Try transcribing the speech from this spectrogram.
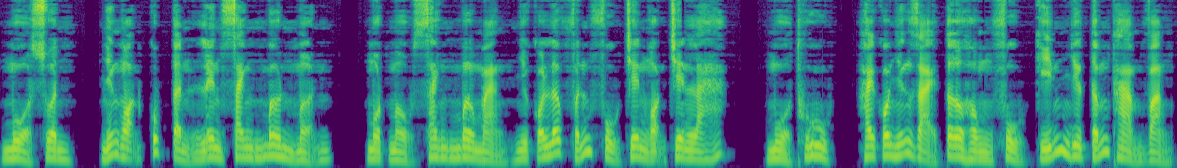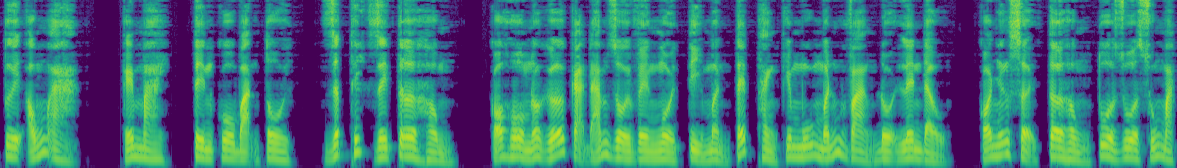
Mùa xuân, những ngọn cúc tần lên xanh mơn mởn, một màu xanh mơ màng như có lớp phấn phủ trên ngọn trên lá. Mùa thu, hay có những dải tơ hồng phủ kín như tấm thảm vàng tươi óng ả. Cái mai, tên cô bạn tôi, rất thích dây tơ hồng. Có hôm nó gỡ cả đám rồi về ngồi tỉ mẩn tết thành cái mũ mấn vàng đội lên đầu. Có những sợi tơ hồng tua rua xuống mặt.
